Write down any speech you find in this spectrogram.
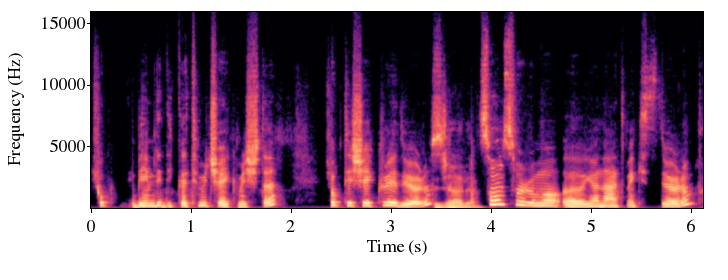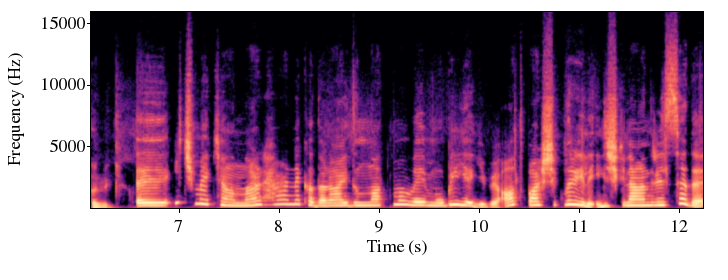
çok benim de dikkatimi çekmişti. Çok teşekkür ediyoruz. Rica ederim. Son sorumu e, yöneltmek istiyorum. Tabii ki. E, iç mekanlar her ne kadar aydınlatma ve mobilya gibi alt başlıkları ile ilişkilendirilse de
